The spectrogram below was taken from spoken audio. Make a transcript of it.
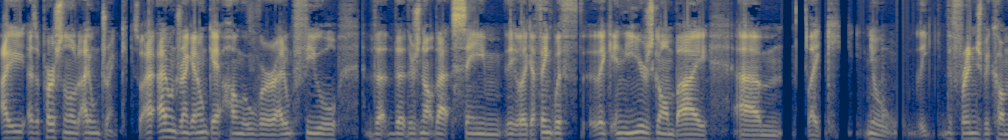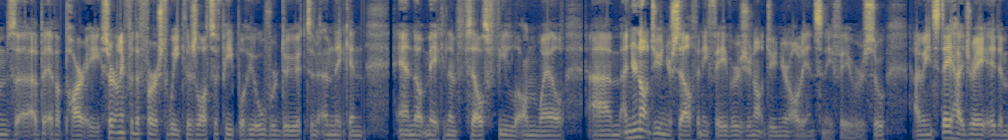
I, as a personal note, I don't drink. So I, I don't drink. I don't get hungover. I don't feel that, that there's not that same, like, I think with, like, in years gone by, um, like you know like the fringe becomes a, bit of a party. Certainly for the first week there's lots of people who overdo it and, and they can end up making themselves feel unwell. Um, and you're not doing yourself any favors. You're not doing your audience any favors. So i mean stay hydrated and,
